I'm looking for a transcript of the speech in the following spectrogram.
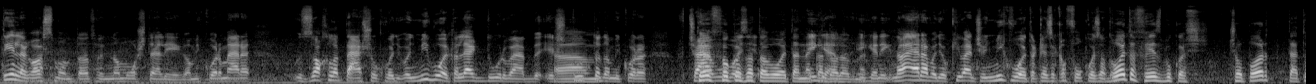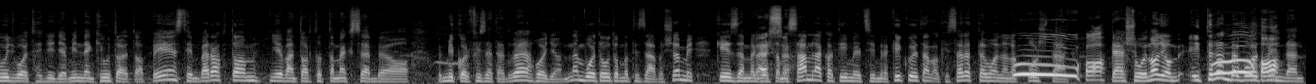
tényleg azt mondtad, hogy na most elég, amikor már zaklatások, vagy, vagy mi volt a legdurvább, és Um, tudtad, amikor a csávó, Több fokozata vagy, volt ennek igen, a dolognak. Igen, igen, na erre vagyok kíváncsi, hogy mik voltak ezek a fokozatok. Volt a Facebookos csoport, tehát úgy volt, hogy ugye mindenki utalta a pénzt, én beraktam, nyilván tartottam Excelbe, a, hogy mikor fizeted be, hogyan. Nem volt automatizálva semmi, kézzel Persze. a számlákat, e-mail címre kiküldtem, aki szerette volna, a postán. Tesó, nagyon, itt rendben volt minden.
